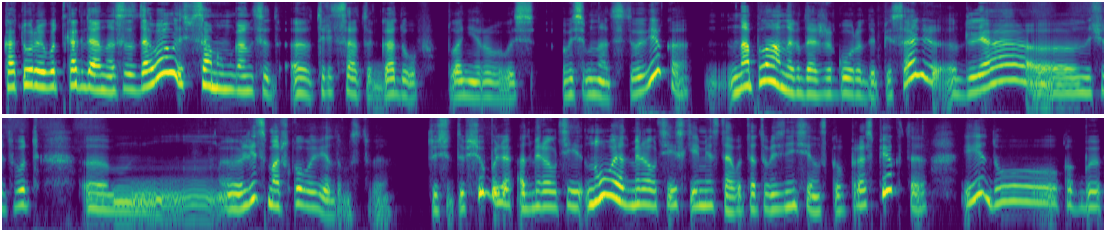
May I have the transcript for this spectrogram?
которая вот когда она создавалась, в самом конце 30-х э, годов планировалась XVIII века, на планах даже города писали для значит, вот, эм, лиц морского ведомства. То есть это все были адмиралти... новые адмиралтейские места, вот от Вознесенского проспекта и до как бы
